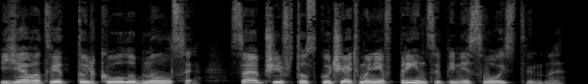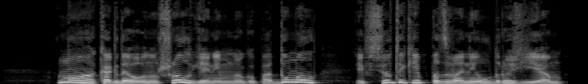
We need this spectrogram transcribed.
Я в ответ только улыбнулся, сообщив, что скучать мне в принципе не свойственно. Ну а когда он ушел, я немного подумал и все-таки позвонил друзьям,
